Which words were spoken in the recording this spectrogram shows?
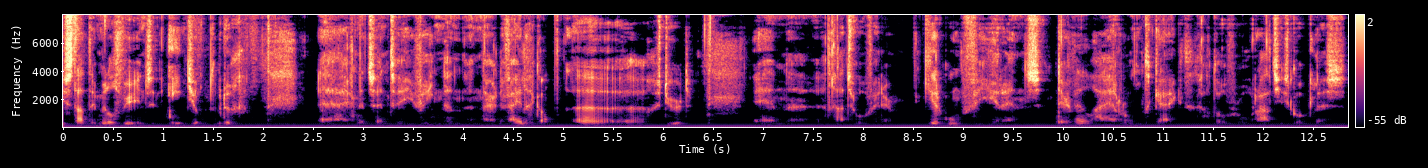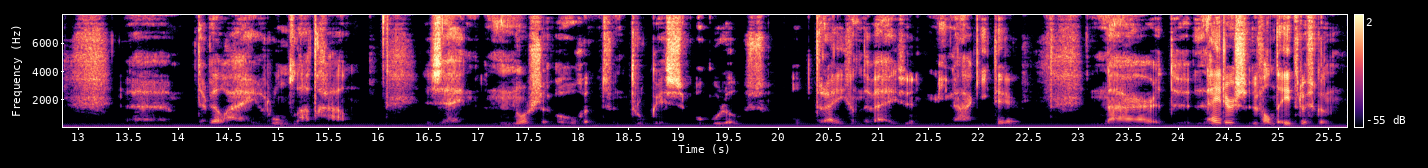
die staat inmiddels weer in zijn eentje op de brug. hij heeft net zijn twee vrienden naar de veilige kant gestuurd. En het gaat zo verder. Kirkum Ferens, terwijl hij rondkijkt, het gaat over Horatius Cocles, terwijl hij rond laat gaan, zijn norse ogen, zijn troek is oculoos, op dreigende wijze, minakiter, naar de leiders van de Etrusken.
